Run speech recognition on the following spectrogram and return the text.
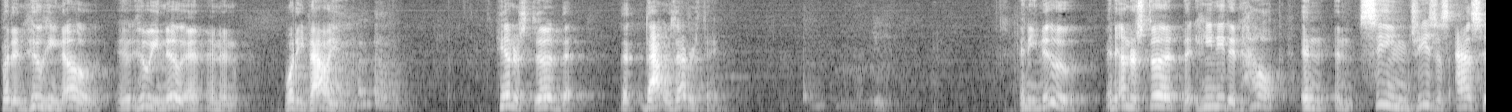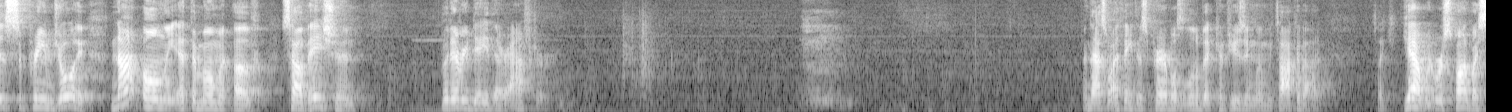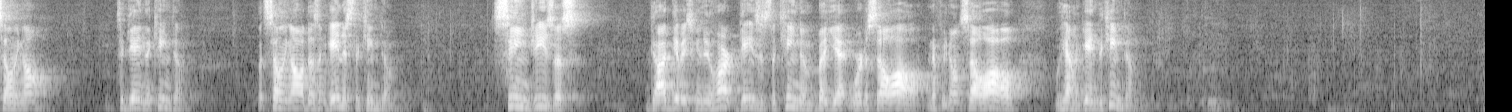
but in who he know, who he knew and, and in what he valued. He understood that that, that was everything. And he knew and understood that he needed help in, in seeing Jesus as his supreme joy, not only at the moment of salvation, but every day thereafter. And that's why I think this parable is a little bit confusing when we talk about it. It's like, yeah, we respond by selling all to gain the kingdom. But selling all doesn't gain us the kingdom. Seeing Jesus, God giving us a new heart, gains us the kingdom, but yet we're to sell all. And if we don't sell all, we haven't gained the kingdom.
